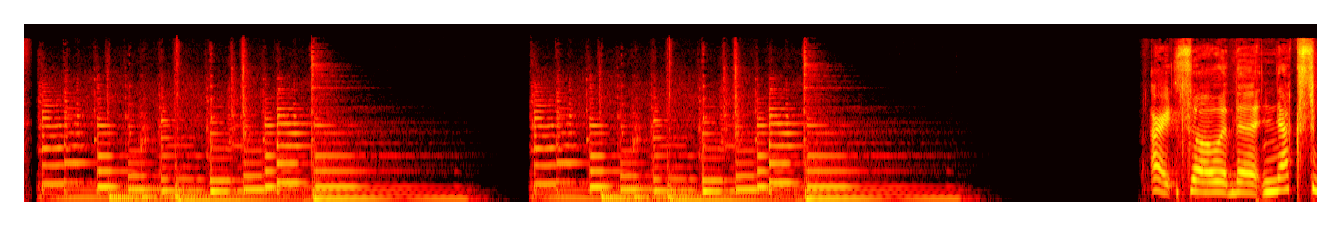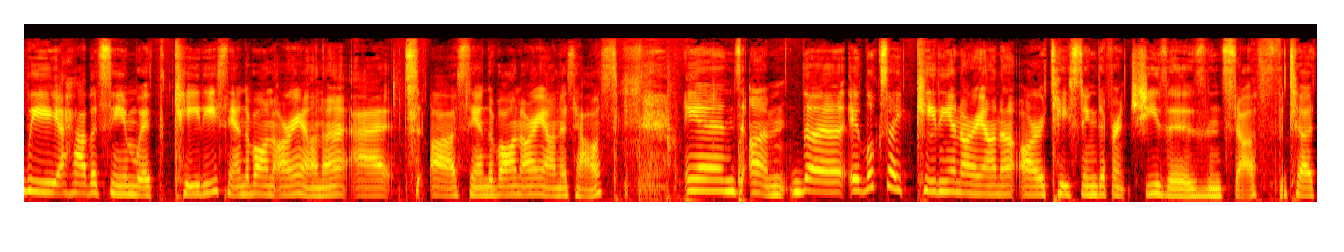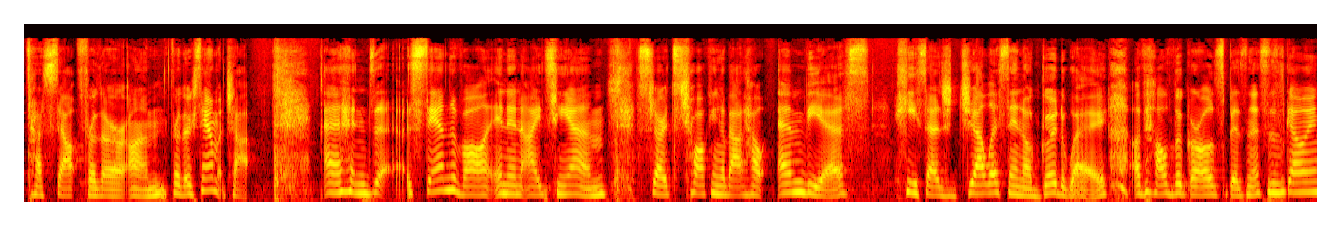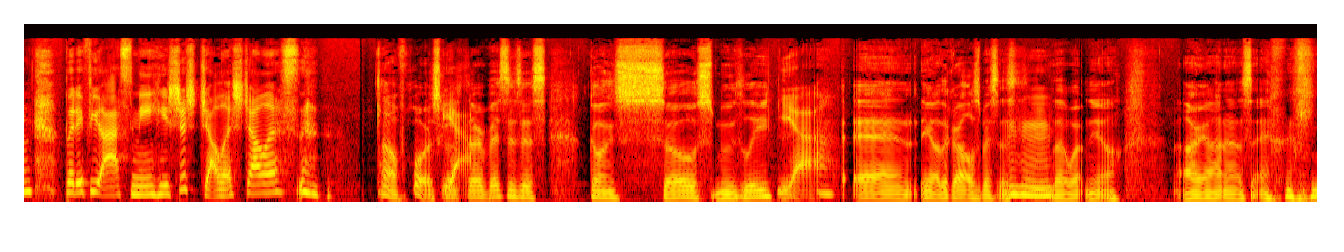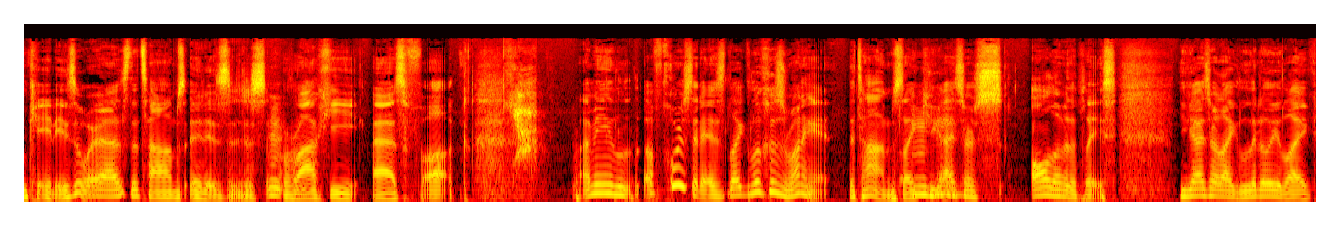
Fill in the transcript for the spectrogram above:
All right, so the next we have a scene with Katie, Sandoval, and Ariana at uh, Sandoval and Ariana's house, and um, the it looks like Katie and Ariana are tasting different cheeses and stuff to test out for their um for their sandwich shop. And Sandoval in an ITM starts talking about how envious he says jealous in a good way of how the girl's business is going. But if you ask me, he's just jealous, jealous. Oh, of course. Yeah. Their business is going so smoothly. yeah. and you know the girls' business, Mm-hmm. the you know Ariana's and Katie's. Whereas the Toms, it is just rocky as fuck. Yeah. I mean, of course it is. Like, look who's running it. The Toms. Like, Mm-hmm. you guys are all over the place. You guys are like literally like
